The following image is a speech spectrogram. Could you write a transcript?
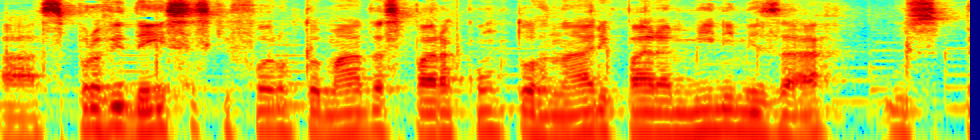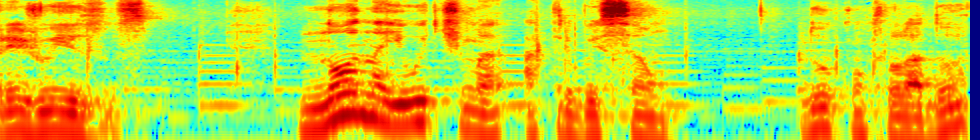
as providências que foram tomadas para contornar e para minimizar os prejuízos. Nona e última atribuição do controlador,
